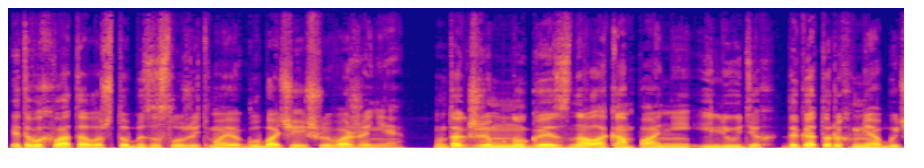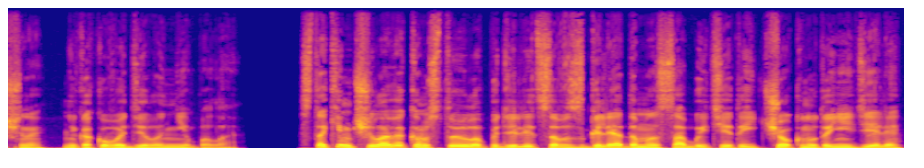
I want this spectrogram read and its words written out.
Этого хватало, чтобы заслужить мое глубочайшее уважение. Он также многое знал о компании и людях, до которых мне обычно никакого дела не было. С таким человеком стоило поделиться взглядом на события этой чокнутой недели,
